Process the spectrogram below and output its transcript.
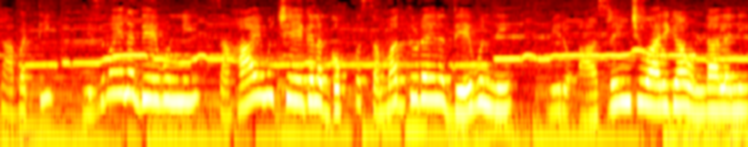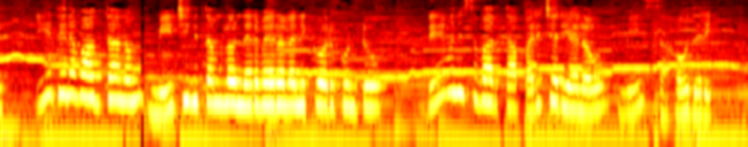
కాబట్టి నిజమైన దేవుణ్ణి సహాయము చేయగల గొప్ప సమర్థుడైన దేవుణ్ణి మీరు ఆశ్రయించు వారిగా ఉండాలని ఈ దిన వాగ్దానం మీ జీవితంలో నెరవేరాలని కోరుకుంటూ దేవుని సువార్త పరిచర్యలో మీ సహోదరి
